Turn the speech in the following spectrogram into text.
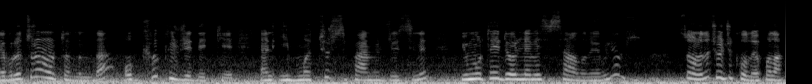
laboratuvar ortamında o kök hücredeki yani immatür sperm hücresinin yumurtayı döllemesi sağlanıyor biliyor musun? Sonra da çocuk oluyor falan.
